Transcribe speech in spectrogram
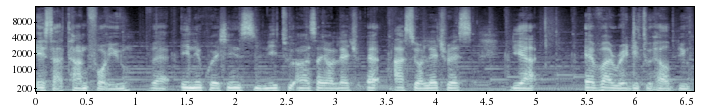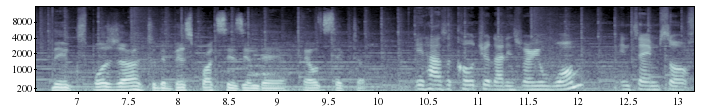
is at hand for you. There are any questions you need to answer your uh, ask your lecturers, they are ever ready to help you. The exposure to the best practices in the health sector. It has a culture that is very warm in terms of,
